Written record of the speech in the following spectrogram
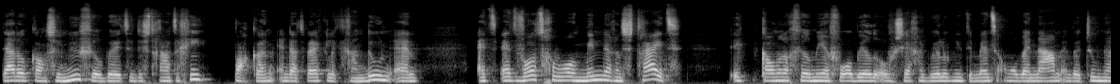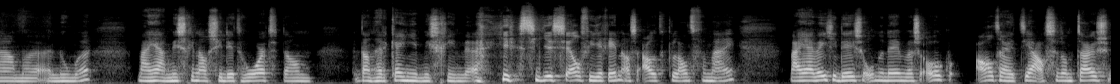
Daardoor kan ze nu veel beter de strategie pakken en daadwerkelijk gaan doen. En het, het wordt gewoon minder een strijd. Ik kan er nog veel meer voorbeelden over zeggen. Ik wil ook niet de mensen allemaal bij naam en bij toename eh, noemen. Maar ja, misschien als je dit hoort, dan, dan herken je misschien uh, jezelf hierin als oud klant van mij. Maar ja, weet je, deze ondernemer was ook altijd, ja, als ze dan thuis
